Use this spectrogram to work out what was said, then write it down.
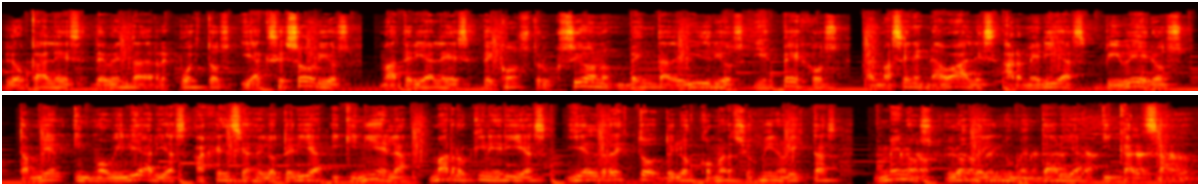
locales de venta de repuestos y accesorios, materiales de construcción, venta de vidrios y espejos, almacenes navales, armerías, viveros, también inmobiliarias, agencias de lotería y quiniela, marroquinerías y el resto de los comercios minoristas menos los de indumentaria y calzado.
